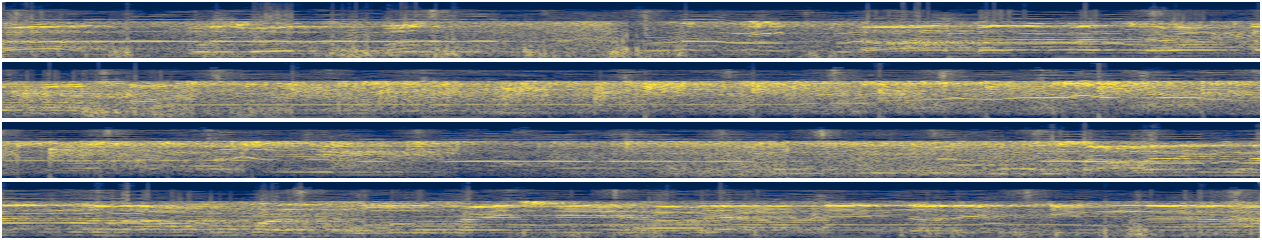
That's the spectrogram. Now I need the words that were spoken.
હા બોજો બોલ હા, બરાબર જવાબ તમારો. સામાન્ય જ્ઞાનનો રાઉન્ડ પણ પૂરો થાય છે. હવે આપણે દરેક ટીમના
